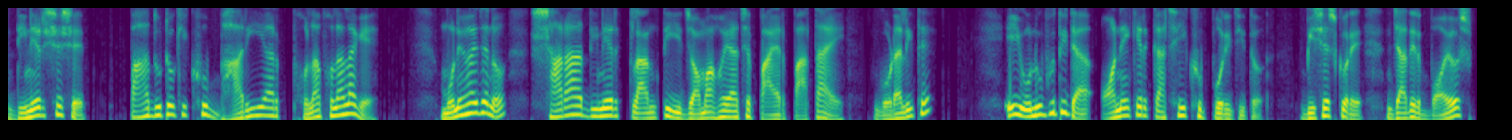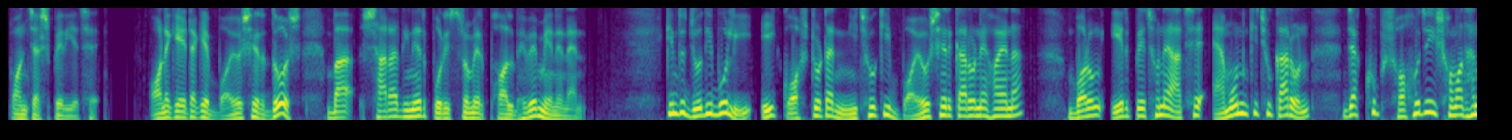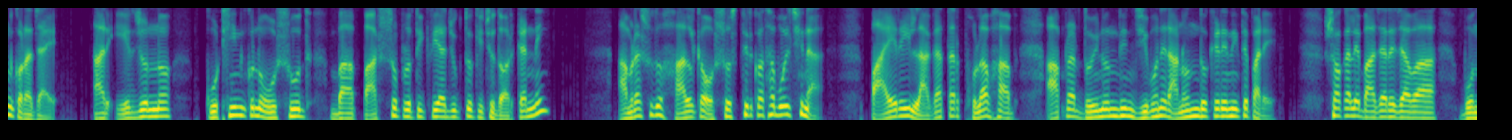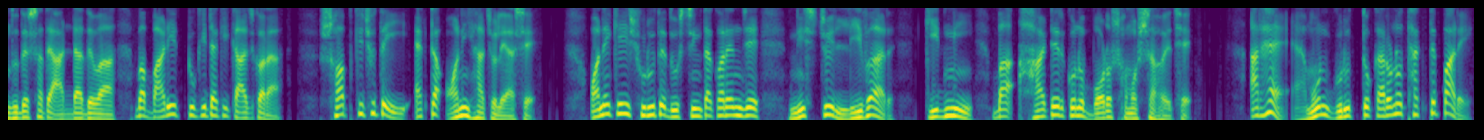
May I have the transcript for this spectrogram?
দিনের শেষে পা দুটো কি খুব ভারী আর ফোলা ফোলা লাগে? মনে হয় যেন সারা দিনের ক্লান্তি জমা হয়ে আছে পায়ের পাতায়, গোড়ালিতে? এই অনুভূতিটা অনেকের কাছেই খুব পরিচিত, বিশেষ করে যাদের বয়স পঞ্চাশ পেরিয়েছে। অনেকে এটাকে বয়সের দোষ বা সারা দিনের পরিশ্রমের ফল ভেবে মেনে নেন। কিন্তু যদি বলি এই কষ্টটা নিছকই বয়সের কারণে হয় না? বরং এর পেছনে আছে এমন কিছু কারণ যা খুব সহজেই সমাধান করা যায়। আর এর জন্য কঠিন কোনো ওষুধ বা পার্শ্ব প্রতিক্রিয়াযুক্ত কিছু দরকার নেই। আমরা শুধু হালকা অস্বস্তির কথা বলছি না, পায়ের এই লাগাতার ফোলাভাব আপনার দৈনন্দিন জীবনের আনন্দ কেড়ে নিতে পারে। সকালে বাজারে যাওয়া, বন্ধুদের সাথে আড্ডা দেওয়া বা বাড়ির টুকিটাকি কাজ করা সব কিছুতেই একটা অনীহা চলে আসে। অনেকেই শুরুতে দুশ্চিন্তা করেন যে, নিশ্চয়ই লিভার কিডনি বা হার্টের কোনো বড় সমস্যা হয়েছে। আর হ্যাঁ এমন গুরুত্ব কারণও থাকতে পারে।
